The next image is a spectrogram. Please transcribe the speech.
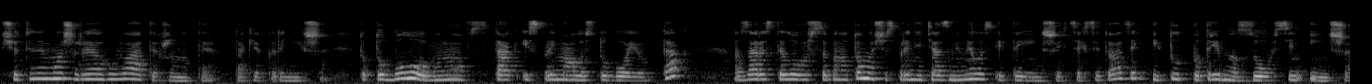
що ти не можеш реагувати вже на те, так як раніше. Тобто було воно так і сприймалось тобою, так? А зараз ти ловиш себе на тому, що сприйняття змінилось, і ти інший в цих ситуаціях, і тут потрібна зовсім інша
